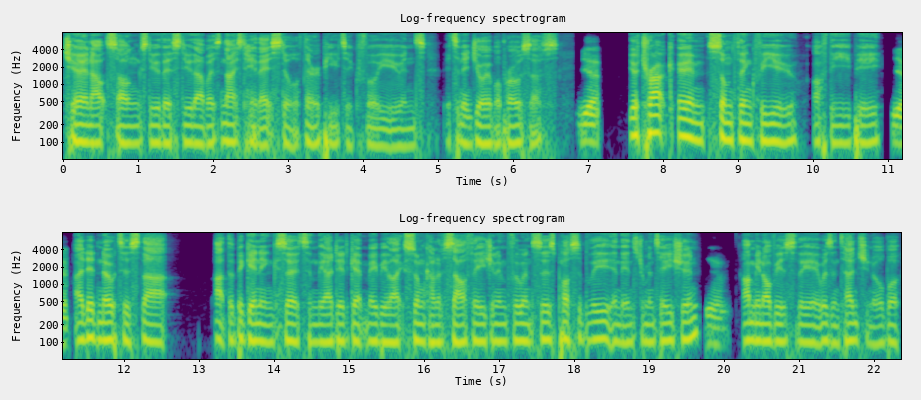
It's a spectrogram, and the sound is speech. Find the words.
churn out songs do this do that. But it's nice to hear that it's still therapeutic for you and it's an enjoyable process. Yeah your track, um, something for you off the EP. Yeah, I did notice that at the beginning. Certainly, I did get maybe like some kind of South Asian influences, possibly in the instrumentation. Yeah. I mean, obviously it was intentional, but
